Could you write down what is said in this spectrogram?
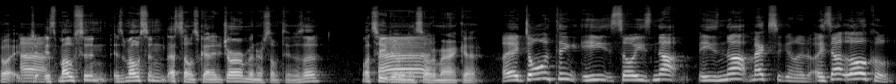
Oh, uh, is Mosen? Is Mosen? That sounds kind of German or something. Is it? What's he doing Uh, in South America? I don't think he. So he's not. He's not Mexican. He's not local.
